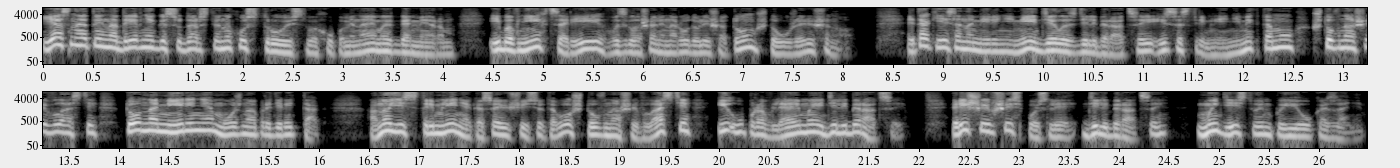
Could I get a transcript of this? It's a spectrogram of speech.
Ясно это и на древних государственных устройствах, упоминаемых Гомером, ибо в них цари возглашали народу лишь о том, что уже решено. Итак, если намерение имеет дело с делиберацией и со стремлениями к тому, что в нашей власти, то намерение можно определить так. Оно есть стремление, касающееся того, что в нашей власти, и управляемое делиберацией. Решившись после делиберации, мы действуем по ее указаниям.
